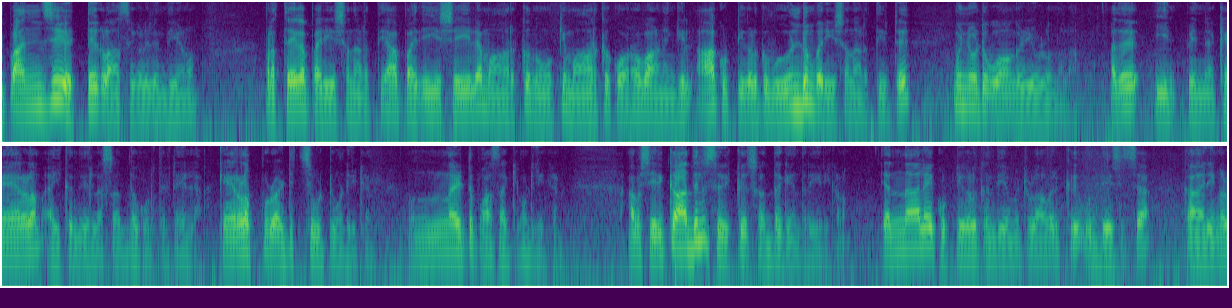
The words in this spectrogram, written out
ഇപ്പം അഞ്ച് എട്ട് ക്ലാസ്സുകളിൽ എന്ത് ചെയ്യണം? പ്രത്യേക പരീക്ഷ നടത്തി. ആ പരീക്ഷയിലെ മാർക്ക് നോക്കി മാർക്ക് കുറവാണെങ്കിൽ ആ കുട്ടികൾക്ക് വീണ്ടും പരീക്ഷ നടത്തിയിട്ട് മുന്നോട്ട് പോകാൻ കഴിയുള്ളൂ എന്നുള്ളതാണ്. അത് ഈ പിന്നെ കേരളം ഐക്കന്തീരിലെ ശ്രദ്ധ കൊടുത്തിട്ടേ ഇല്ല കേരളം എപ്പോഴും അടിച്ചു വിട്ടുകൊണ്ടിരിക്കുകയാണ്. നന്നായിട്ട് പാസ്സാക്കിക്കൊണ്ടിരിക്കുകയാണ്. അപ്പോൾ ശരിക്കും അതിൽ ശരിക്കും ശ്രദ്ധ കേന്ദ്രീകരിക്കണം. എന്നാലേ കുട്ടികൾക്ക് എന്ത് ചെയ്യാൻ പറ്റുള്ളൂ? അവർക്ക് ഉദ്ദേശിച്ച കാര്യങ്ങൾ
